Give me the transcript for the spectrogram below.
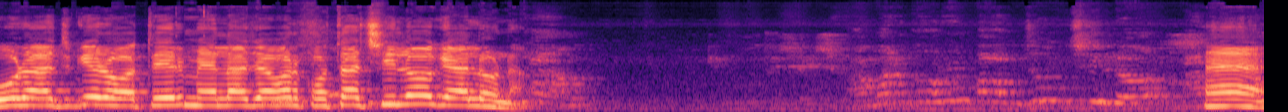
ওর আজকে রথের মেলা যাওয়ার কথা ছিল, গেল না আমার ঘরে পাঁচজন ছিল আর হ্যাঁ।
